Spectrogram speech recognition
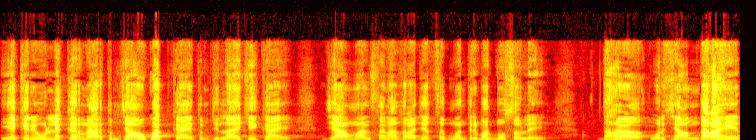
एकेरी उल्लेख करणार तुमची अवकात काय तुमची लायकी काय ज्या माणसानं आज राज्याचं मंत्रिपद आहे दहा वर्ष आमदार आहेत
